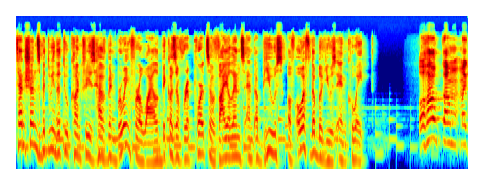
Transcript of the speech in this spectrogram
Tensions between the two countries have been brewing for a while because of reports of violence and abuse of OFWs in Kuwait. Oh, how come my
